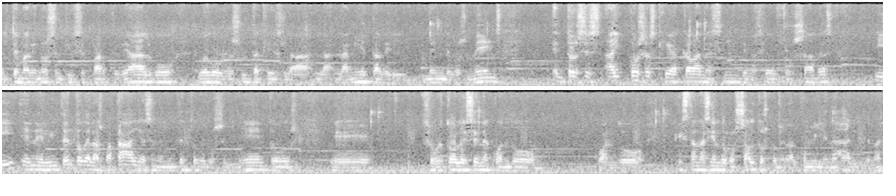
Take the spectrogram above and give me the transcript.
el tema de no sentirse parte de algo, luego resulta que es la, la- la nieta del men de los mens. Entonces hay cosas que acaban así demasiado forzadas y en el intento de las batallas, en el intento de los seguimientos, eh, sobre todo la escena cuando, cuando están haciendo los saltos con el halcón milenario y demás,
